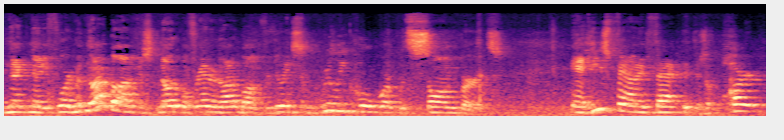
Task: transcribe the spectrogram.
in 1994. Nottebohm is notable for Andrew Nottebohm for doing some really cool work with songbirds. And he's found, in fact, that there's a part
